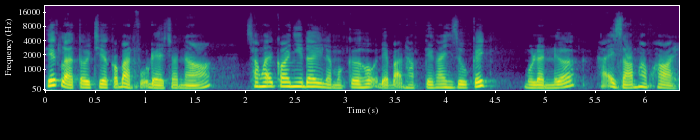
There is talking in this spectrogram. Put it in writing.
Tiếc là tôi chưa có bản phụ đề cho nó, song hãy coi như đây là một cơ hội để bạn học tiếng Anh du kích. Một lần nữa, hãy dám học hỏi.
